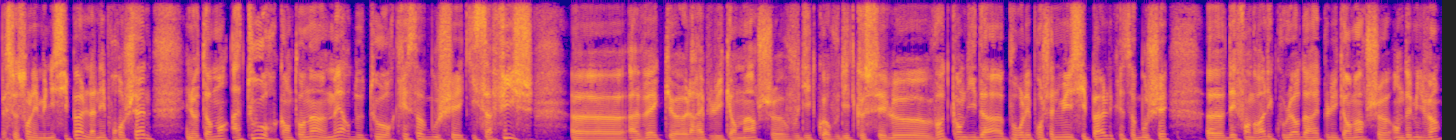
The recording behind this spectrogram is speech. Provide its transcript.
Ben, Ce sont les municipales l'année prochaine, et notamment à Tours, quand on a un maire de Tours, Christophe Boucher, qui s'affiche euh, avec euh, La République en marche. Vous dites quoi? Vous dites que c'est le votre candidat pour les prochaines municipales? Christophe Boucher défendra les couleurs de La République en marche en 2020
